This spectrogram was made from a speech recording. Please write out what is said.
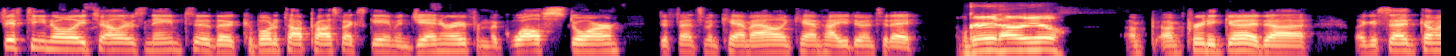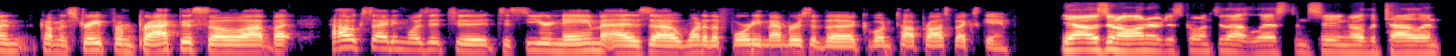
15 OHLers named to the Kubota Top Prospects game in January from the Guelph Storm. Defenseman Cam Allen. Cam, how you doing today? I'm great. How are you? I'm I'm pretty good. Uh, like I said, coming coming straight from practice. So, uh, but how exciting was it to to see your name as uh, one of the 40 members of the Kubota Top Prospects game? Yeah, it was an honor just going through that list and seeing all the talent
